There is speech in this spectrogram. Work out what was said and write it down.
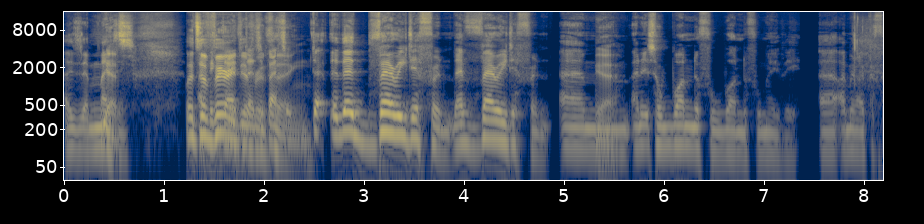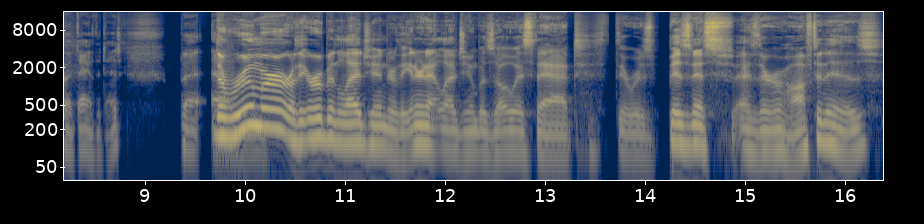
It's amazing. yes, it's I a very Day of the Dead's different thing. They're, they're very different. They're very different. Um, Yeah. and it's a wonderful, wonderful movie. Uh, I mean, I prefer Day of the Dead, but the um, rumor or the urban legend or the internet legend was always that there was business, as there often is,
